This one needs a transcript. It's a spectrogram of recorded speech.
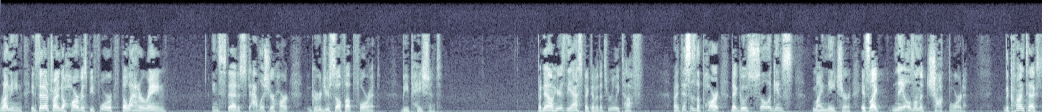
running, instead of trying to harvest before the latter rain, instead establish your heart, gird yourself up for it. Be patient. But now here's the aspect of it that's really tough. Right? This is the part that goes so against my nature. It's like nails on the chalkboard. The context,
